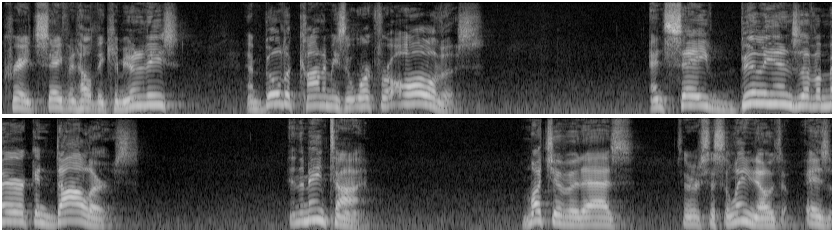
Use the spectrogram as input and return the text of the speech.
create safe and healthy communities, and build economies that work for all of us, and save billions of American dollars. In the meantime, much of it, as Senator Cicilline knows, is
